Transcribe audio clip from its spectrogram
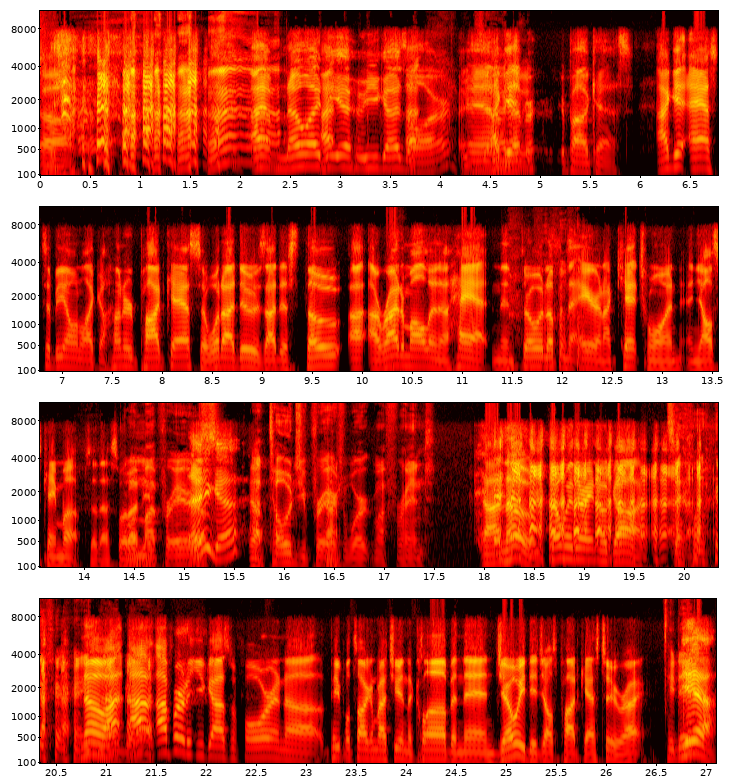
Uh, I have no idea who you guys I- are, and I've never heard of your podcast. I get asked to be on like a hundred podcasts, so what I do is I just throw, I, I write them all in a hat and then throw it up in the air, and I catch one, and y'all's came up, so that's what Well, I do. my prayers. There you go. I told you prayers work, my friend. I know. Tell me there ain't no God. Tell me there ain't No, I, I, God. I've heard of you guys before, and uh, people talking about you in the club, and then Joey did y'all's podcast too, right? he did. Yeah,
